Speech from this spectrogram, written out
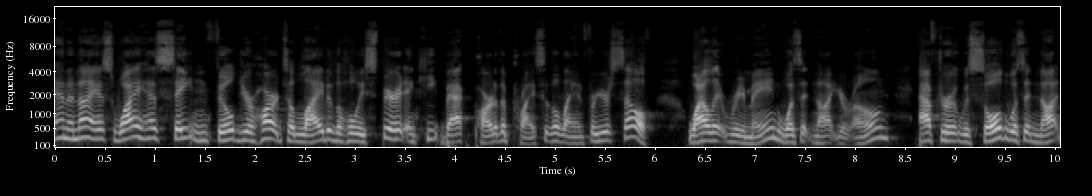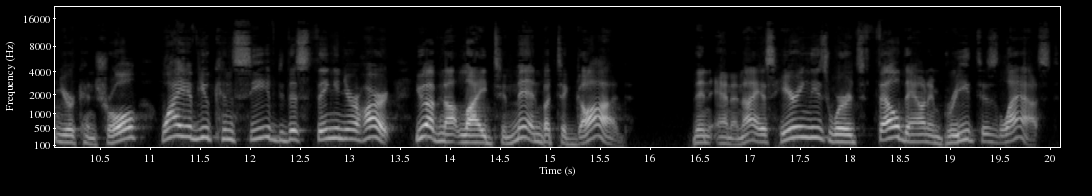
Ananias, why has Satan filled your heart to lie to the Holy Spirit and keep back part of the price of the land for yourself? While it remained, was it not your own? After it was sold, was it not in your control? Why have you conceived this thing in your heart? You have not lied to men, but to God. Then Ananias, hearing these words, fell down and breathed his last.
